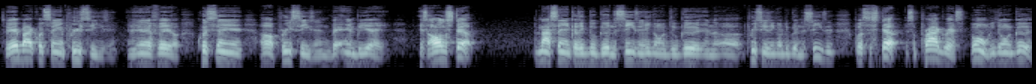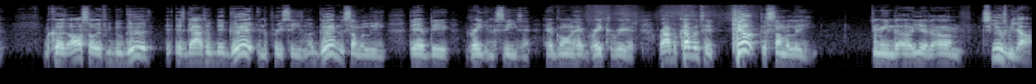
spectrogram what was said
So everybody quit saying preseason in the NFL. Quit saying oh preseason but NBA. It's all a step. I'm not saying because he do good in the season, he gonna do good in the uh, preseason. He gonna do good in the season, but it's a step. It's a progress. Boom, he doing good. Because also, if you do good, it's guys who did good in the preseason or good in the summer league. They have did great in the season, have gone to have great careers. Robert Covington killed the summer league. I mean, the uh, yeah, the um, excuse me, y'all,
